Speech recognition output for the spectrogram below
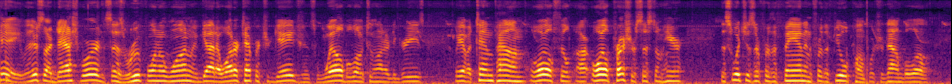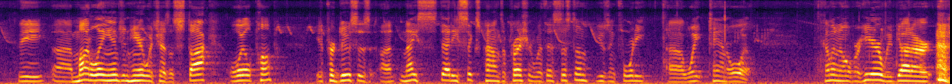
Okay, well, there's our dashboard. It says Roof 101. We've got a water temperature gauge. It's well below 200 degrees. We have a 10 pound oil oil pressure system here. The switches are for the fan and for the fuel pump, which are down below. The uh, Model A engine here, which has a stock oil pump, it produces a nice steady six pounds of pressure with this system using 40 uh, weight 10 oil. Coming over here, we've got our,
